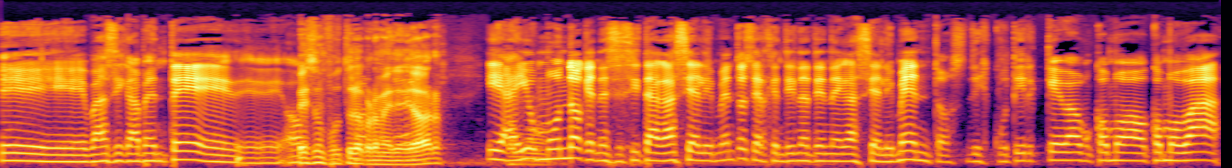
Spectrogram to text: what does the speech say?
eh, básicamente. eh, ¿Ves un futuro prometedor? Y hay un mundo que necesita gas y alimentos y Argentina tiene gas y alimentos. Discutir qué va, cómo, cómo va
